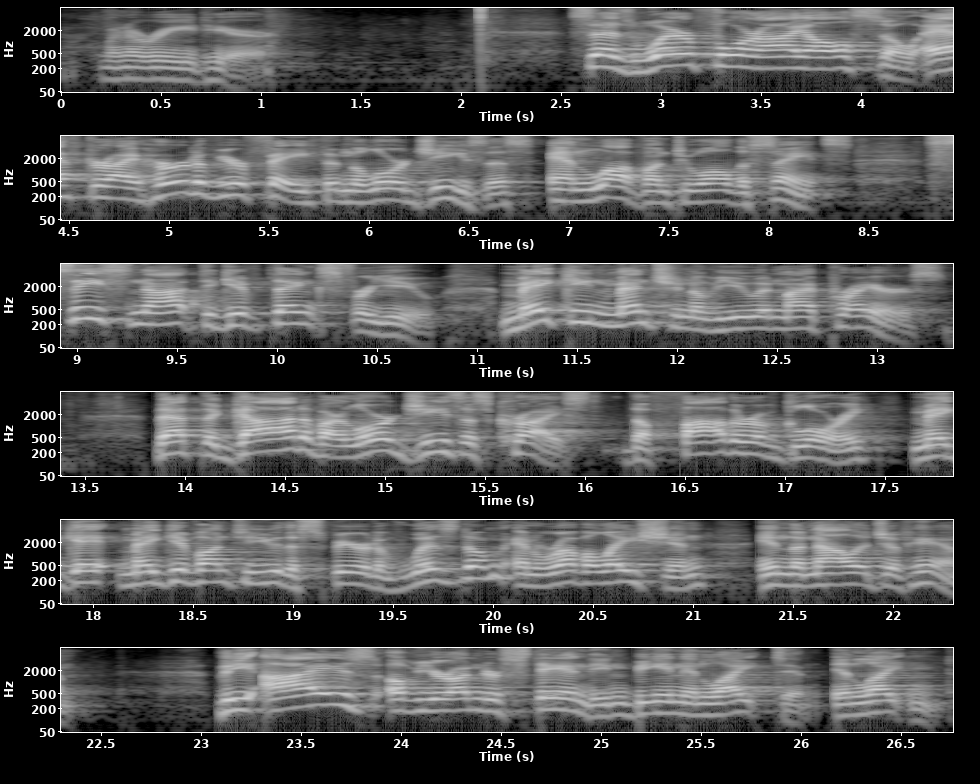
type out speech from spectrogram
I'm going to read here. It says, Wherefore I also, after I heard of your faith in the Lord Jesus and love unto all the saints, cease not to give thanks for you, making mention of you in my prayers, that the God of our Lord Jesus Christ, the Father of glory, may, ga- may give unto you the spirit of wisdom and revelation in the knowledge of him. The eyes of your understanding being enlightened, enlightened,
